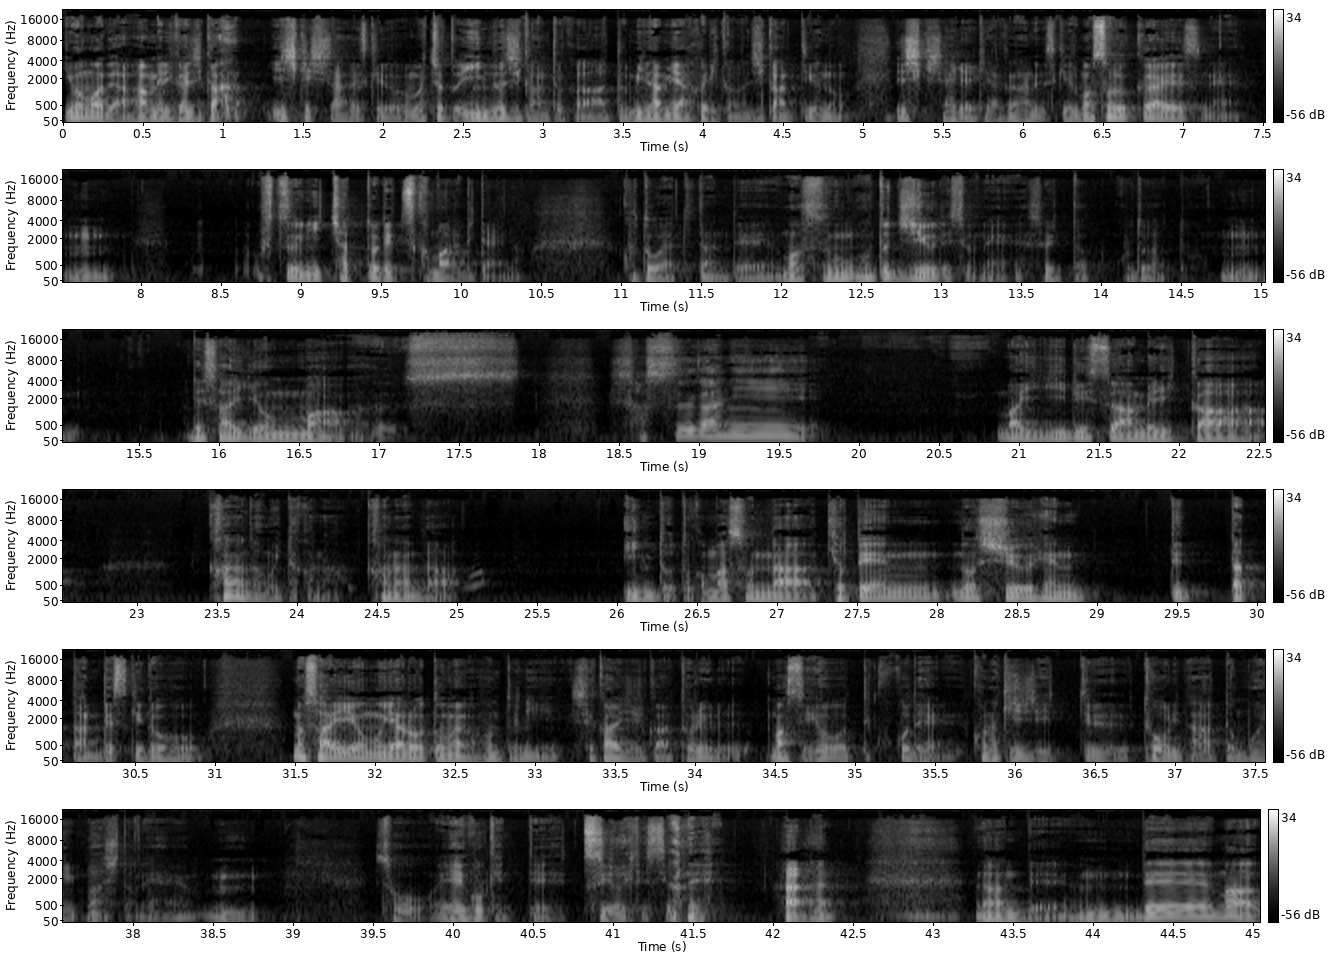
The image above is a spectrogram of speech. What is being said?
今まではアメリカ時間 意識したんですけど、まあ、ちょっとインド時間とかあと南アフリカの時間っていうのを意識しなきゃいけなくなるんですけど、まあ、それくらいですね、うん、普通にチャットで捕まるみたいなことをやってたんで、まあ、すご本当自由ですよね。そういったことだと。うん、で採用もまあさすがに、まあ、イギリスアメリカカナダもいたかな。カナダインドとか、まあ、そんな拠点の周辺でだったんですけど、まあ、採用もやろうと思えば本当に世界中から取れるますよってここでこの記事で言ってる通りだなと思いましたね。うん、そう英語圏って強いですよね。はい。なんで、うん、でまあ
